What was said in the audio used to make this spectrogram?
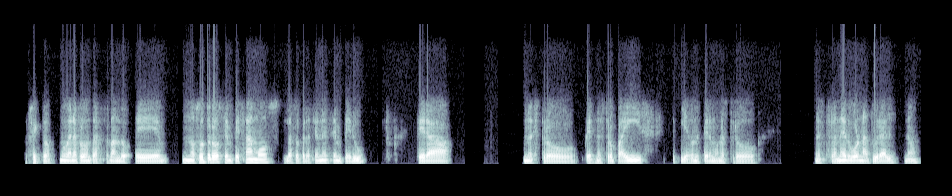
Perfecto, muy buena pregunta, Fernando. Eh, nosotros empezamos las operaciones en Perú, que era nuestro, que es nuestro país y es donde tenemos nuestro, nuestro network natural, ¿no?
